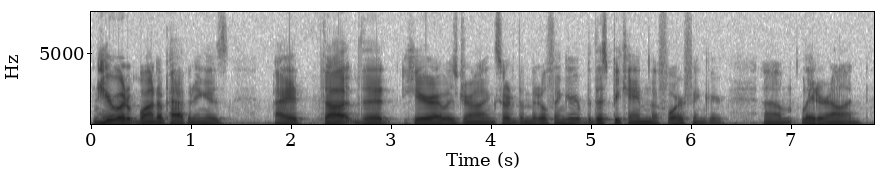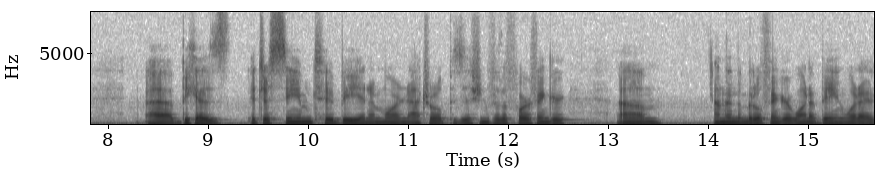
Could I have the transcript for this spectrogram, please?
And here what wound up happening is I thought that here I was drawing sort of the middle finger, but this became the forefinger um, later on uh, because it just seemed to be in a more natural position for the forefinger. Um, and then the middle finger wound up being what I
